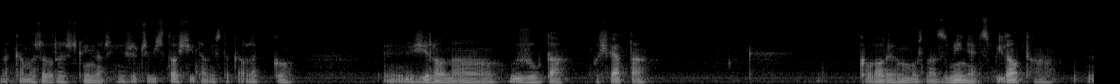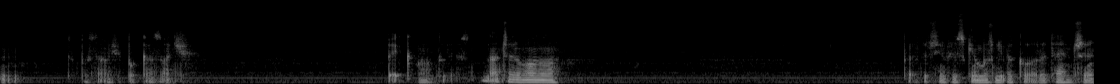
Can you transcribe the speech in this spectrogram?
Na kamerze troszeczkę inaczej niż w rzeczywistości. Tam jest taka lekko y, zielona, żółta poświata. Kolory można zmieniać z pilota. Tu postaram się pokazać. Pyk, o tu jest na czerwono. Praktycznie wszystkie możliwe kolory tęczy.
